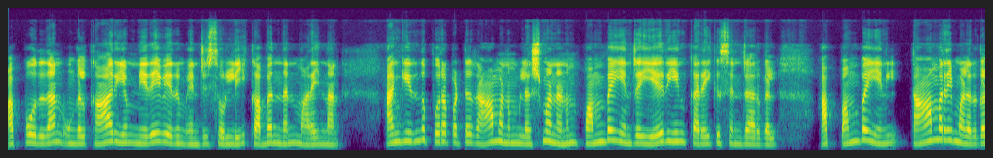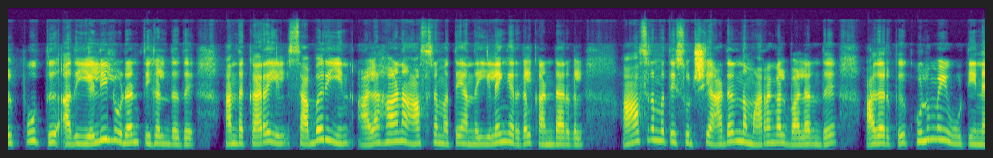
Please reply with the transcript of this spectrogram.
அப்போதுதான் உங்கள் காரியம் நிறைவேறும் என்று சொல்லி கபந்தன் மறைந்தான். அங்கிருந்து புறப்பட்டு ராமனும் லக்ஷ்மணனும் பம்பை என்ற ஏரியின் கரைக்கு சென்றார்கள். அப்பம்பையில் தாமரை மலர்கள் பூத்து அது எழிலுடன் திகழ்ந்தது. அந்த கரையில் சபரியின் அழகான ஆசிரமத்தை அந்த இளைஞர்கள் கண்டார்கள். ஆசிரமத்தை சுற்றி அடர்ந்த மரங்கள் வளர்ந்து அதற்கு குளுமை ஊட்டின.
